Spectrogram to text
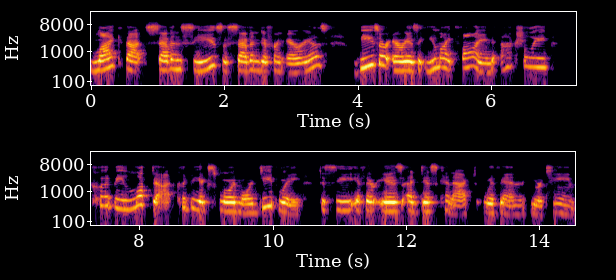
Like that seven C's, the seven different areas, these are areas that you might find actually could be looked at, could be explored more deeply to see if there is a disconnect within your team.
